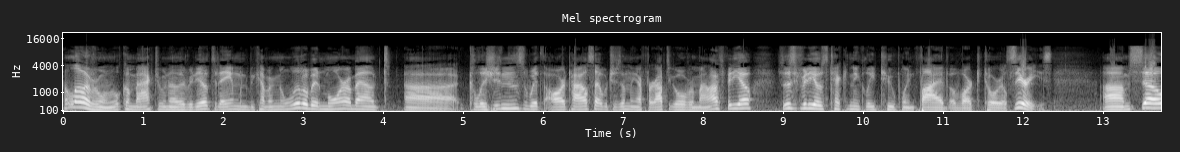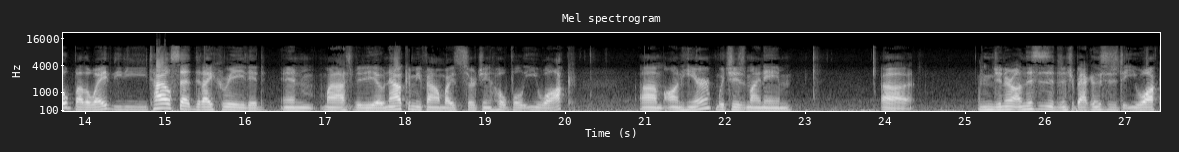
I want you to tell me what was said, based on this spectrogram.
Hello everyone, welcome back to another video. Today I'm going to be covering a little bit more about uh, collisions with our tile set, which is something I forgot to go over in my last video. So this video is technically 2.5 of our tutorial series. Um, so, by the way, the, the, tile set that I created in my last video now can be found by searching Hopeful Ewok um, on here, which is my name uh, in general. And this is Adventure Pack, and this is the Ewok.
